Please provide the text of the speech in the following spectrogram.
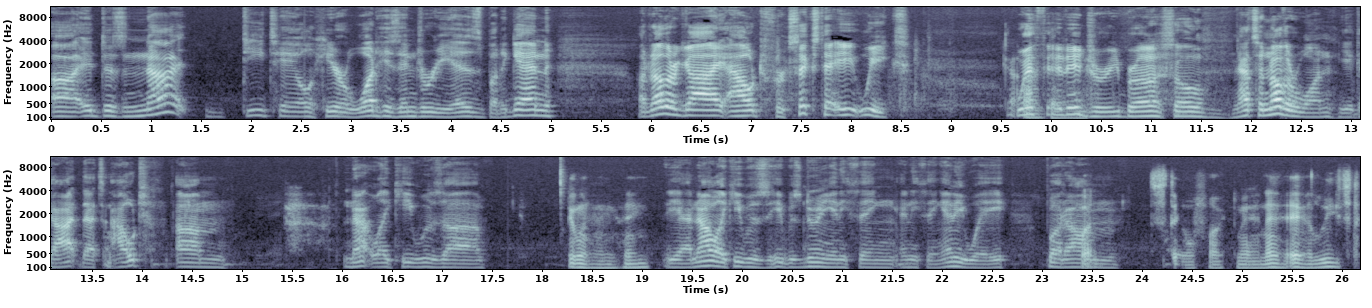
Uh, it does not detail here what his injury is, but again, another guy out for six to eight weeks with God an injury, bruh. So that's another one you got that's out. Um, not like he was, uh, doing anything. yeah, not like he was he was doing anything anything anyway. But um, Still fucked, man. At, at least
